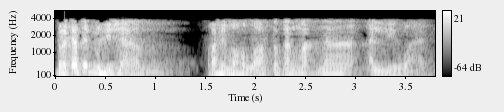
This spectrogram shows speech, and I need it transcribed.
Berkata Ibnu Hisham rahimahullah tentang makna al-liwad.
